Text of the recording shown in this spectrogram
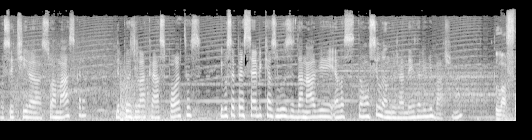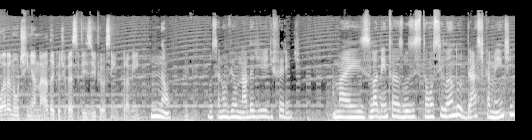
Você tira a sua máscara, depois de lacrar as portas, e você percebe que as luzes da nave elas estão oscilando já desde ali de baixo, né? Lá fora não tinha nada que eu tivesse visível assim pra mim. Não, você não viu nada de diferente. Mas lá dentro as luzes estão oscilando drasticamente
